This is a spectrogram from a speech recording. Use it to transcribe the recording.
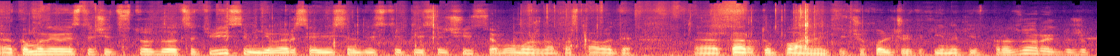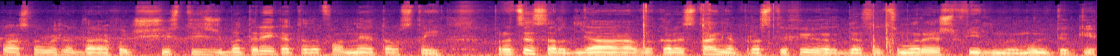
Е, Кому не вистачить 128, є версія 8256, або можна поставити е, карту пам'яті. Чохольчик такий напівпрозорий, дуже класно виглядає. Хоч 6000 батарейка, телефон не товстий. Процесор для використання простих ігор, для соцмереж, фільми, мультики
